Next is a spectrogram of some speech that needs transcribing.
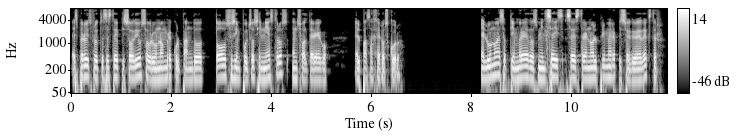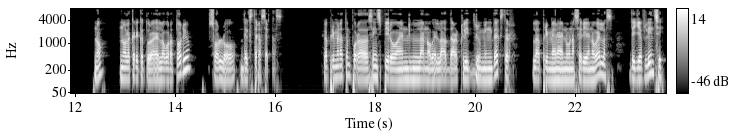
espero disfrutes este episodio sobre un hombre culpando todos sus impulsos siniestros en su alter ego, el pasajero oscuro. El 1 de septiembre de 2006 se estrenó el primer episodio de Dexter. No, no la caricatura del laboratorio, solo Dexter a secas. La primera temporada se inspiró en la novela Darkly Dreaming Dexter, la primera en una serie de novelas, de Jeff Lindsay,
